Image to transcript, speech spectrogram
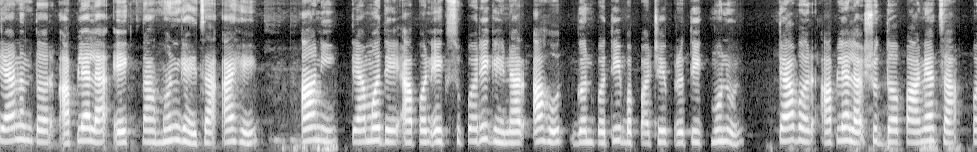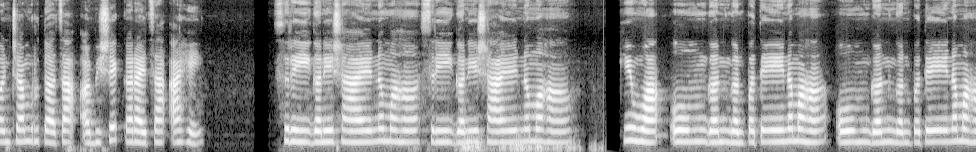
त्यानंतर आपल्याला एक ताम्हण घ्यायचा आहे आणि त्यामध्ये आपण एक सुपारी घेणार आहोत गणपती बाप्पाचे प्रतीक म्हणून. त्यावर आपल्याला शुद्ध पाण्याचा पंचामृताचा अभिषेक करायचा आहे. श्री गणेशाय नमः श्री गणेशाय नमः. किंवा ओम गण गणपते नमः ओम गण गणपते नमः.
